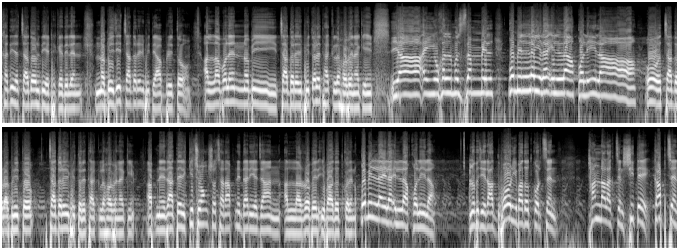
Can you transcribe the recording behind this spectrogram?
খাদিজা চাদর দিয়ে ঢেকে দিলেন। নবীজি চাদরের ভিতরে আবৃত। আল্লাহ বলেন, নবী, চাদরের ভিতরে থাকলে হবে নাকি? ইয়া আইয়ুহাল মুজাম্মিল, কুমিল লাইলা ইল্লা কলিলা। ও চাদর আবৃত, চাদরের ভিতরে থাকলে হবে নাকি? আপনি রাতের কিছু অংশ ছাড়া আপনি দাঁড়িয়ে যান, আল্লাহর রবের ইবাদত করেন। কুমিল লাইলা ইল্লা কলিলা। নবীজি রাতভর ইবাদত করছেন, ঠান্ডা লাগছেন, শীতে কাঁপছেন।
